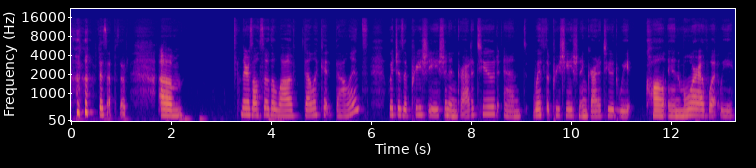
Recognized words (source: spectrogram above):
of this episode. Um, there's also the law of delicate balance, which is appreciation and gratitude. And with appreciation and gratitude, we call in more of what we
